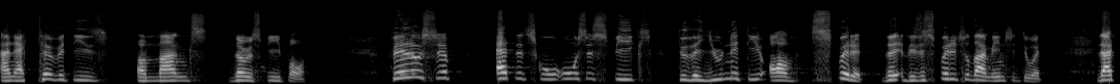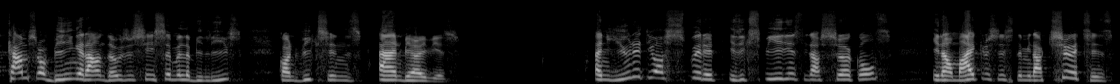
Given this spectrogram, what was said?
and activities amongst those people. Fellowship at the school also speaks to the unity of spirit. There's a spiritual dimension to it that comes from being around those who share similar beliefs, convictions, and behaviors. And unity of spirit is experienced in our circles, in our microsystem, in our churches,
